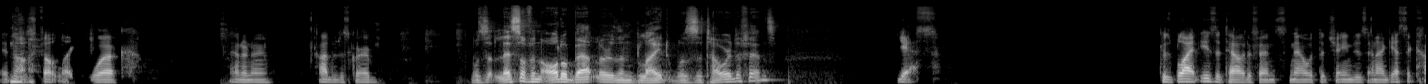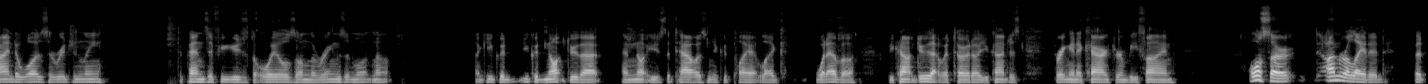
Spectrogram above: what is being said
It No. just felt like work. I don't know. Hard to describe. Was it less of an auto battler than Blight was the tower defense? Yes. Because Blight is a tower defense now with the changes, and I guess it kind of was originally. Depends if you use the oils on the rings and whatnot. Like you could you could not do that and not use the towers, and you could play it like whatever. You can't do that with Toto. You can't just bring in a character and be fine. Also, unrelated, but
